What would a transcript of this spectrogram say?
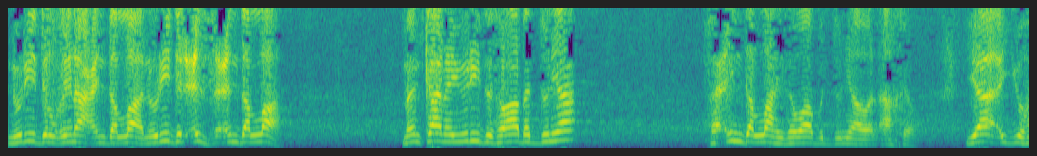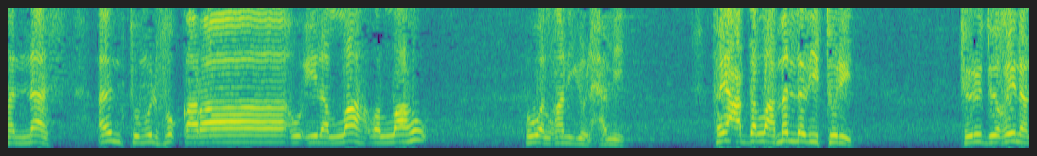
نريد الغنى عند الله نريد العز عند الله. من كان يريد ثواب الدنيا فعند الله ثواب الدنيا والآخرة. يا أيها الناس أنتم الفقراء إلى الله والله هو الغني الحميد. فيا عبد الله ما الذي تريد؟ تريد غنى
